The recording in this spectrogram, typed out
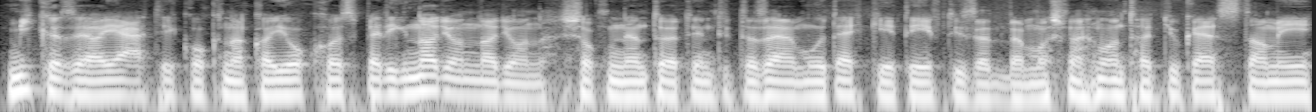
mi köze a játékoknak a joghoz, pedig nagyon-nagyon sok minden történt itt az elmúlt egy-két évtizedben, most már mondhatjuk ezt, ami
